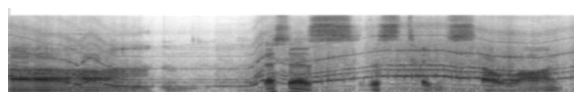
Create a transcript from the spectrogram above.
Uh, this is this takes so long.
